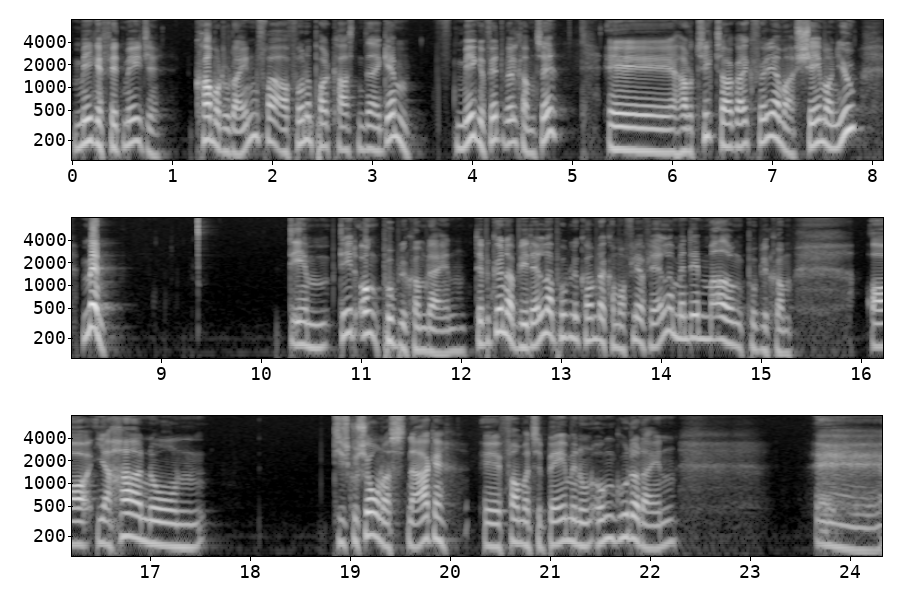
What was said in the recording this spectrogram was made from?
Mega fedt medie. Kommer du derindefra og har fundet podcasten derigennem, mega fedt, velkommen til. Øh, har du TikTok og ikke følger mig, shame on you. Men det er, det er et ungt publikum derinde. Det begynder at blive et ældre publikum, der kommer flere og flere ældre, men det er et meget ungt publikum. Og jeg har nogle diskussioner, snakke øh, frem og tilbage med nogle unge gutter derinde, øh,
